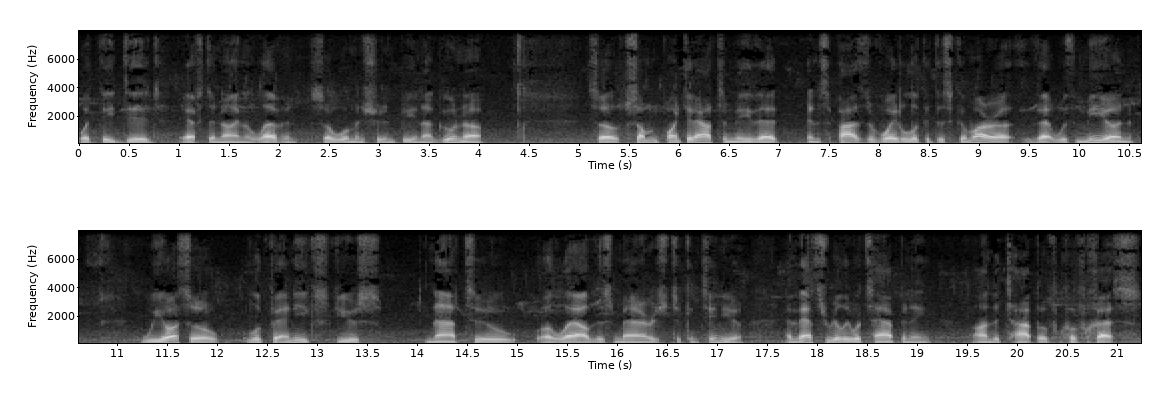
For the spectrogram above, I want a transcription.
what they did after 9-11, so women shouldn't be an aguna. So someone pointed out to me that, and it's a positive way to look at this Gemara, that with Miyun, we also look for any excuse not to allow this marriage to continue. And that's really what's happening on the top of Kufches.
